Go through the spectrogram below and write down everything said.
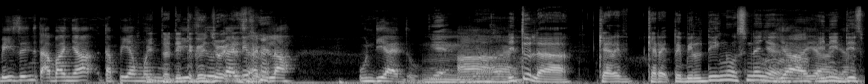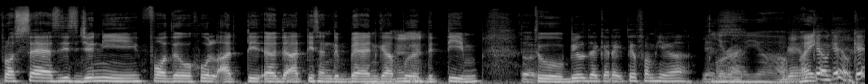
bezanya tak banyak tapi yang membezakan dia adalah undian tu. Yeah. Ah, kan? Itulah char- character building tu sebenarnya. Ya, ya, Ini ya. this process, this journey for the whole artist, uh, the artist and the band ke apa, the team Betul. to build the character from here. lah. yes. Ya, ya. Okay, Baik. okay, okay, okay.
